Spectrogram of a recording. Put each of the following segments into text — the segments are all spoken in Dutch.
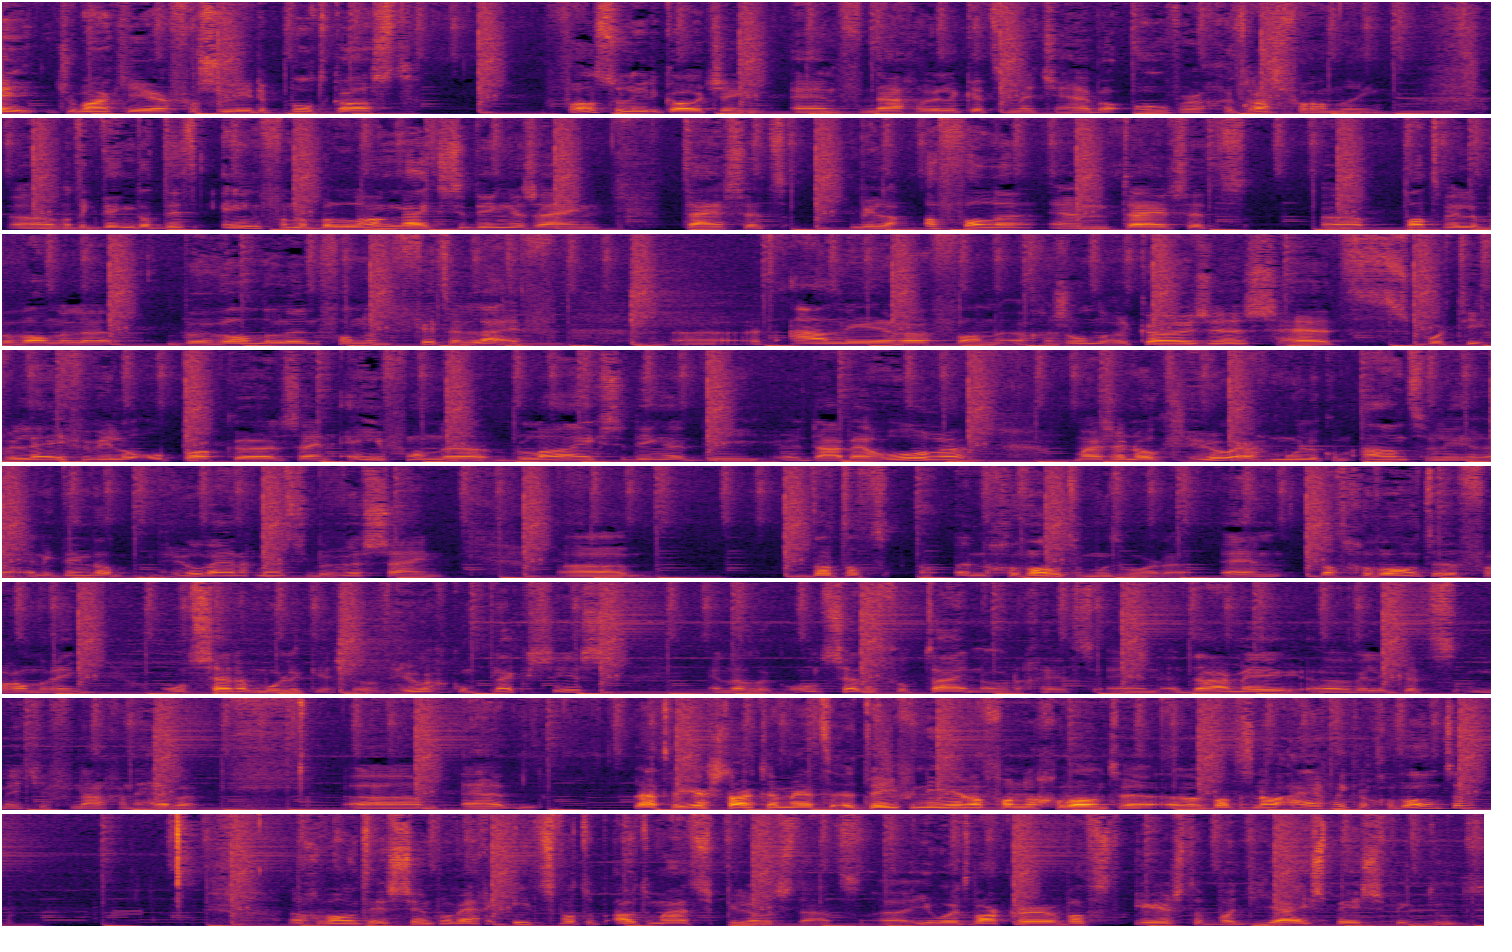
Hey, Jamark hier van Solide Podcast van Solide Coaching. En vandaag wil ik het met je hebben over gedragsverandering. Uh, want ik denk dat dit een van de belangrijkste dingen zijn tijdens het willen afvallen en tijdens het uh, pad willen bewandelen, bewandelen van een fitter lijf. Uh, het aanleren van gezondere keuzes, het sportieve leven willen oppakken, zijn een van de belangrijkste dingen die daarbij horen maar zijn ook heel erg moeilijk om aan te leren. En ik denk dat heel weinig mensen bewust zijn uh, dat dat een gewoonte moet worden. En dat gewoonteverandering ontzettend moeilijk is. Dat het heel erg complex is en dat het ontzettend veel tijd nodig heeft. En daarmee uh, wil ik het met je vandaag gaan hebben. Uh, laten we eerst starten met het definiëren van een gewoonte. Wat is nou eigenlijk een gewoonte? Een gewoonte is simpelweg iets wat op automatische piloot staat. Uh, je wordt wakker, wat is het eerste wat jij specifiek doet?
